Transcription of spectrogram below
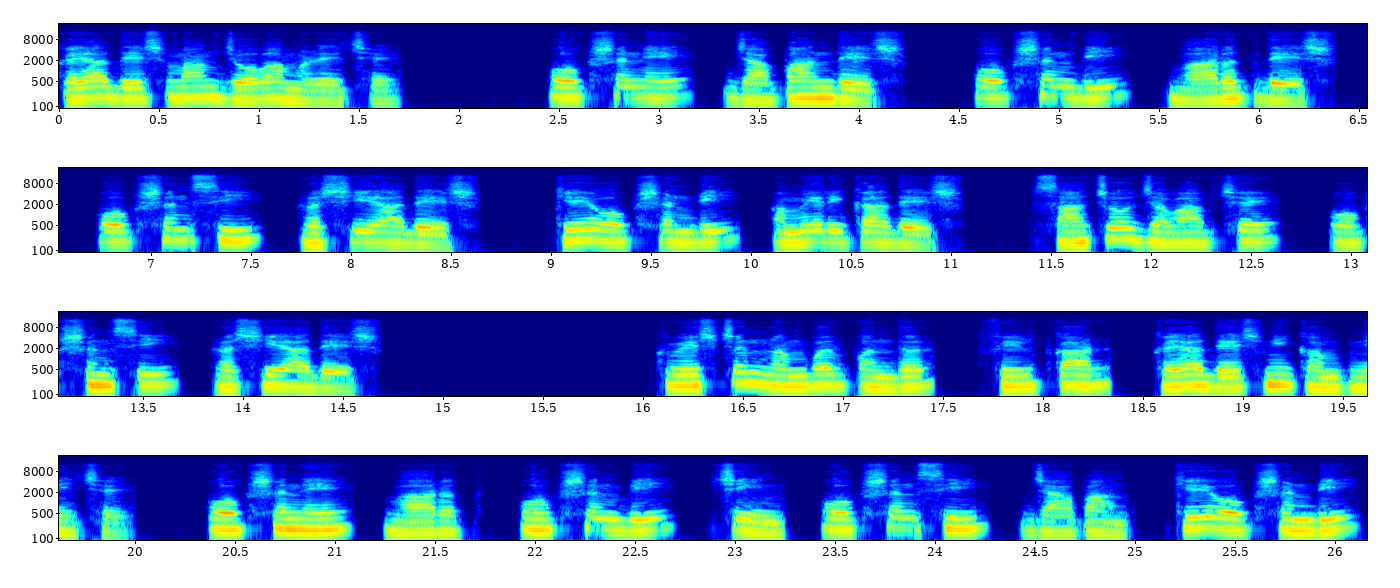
કયા દેશમાં જોવા મળે છે? ઓપ્શન એ જાપાન દેશ. ઓપ્શન બી ભારત દેશ. ઓપ્શન સી રશિયા દેશ. કે ઓપ્શન ડી અમેરિકા દેશ. સાચો જવાબ છે ઓપ્શન સી રશિયા દેશ. ક્વેશ્ચન નંબર પંદર. ફ્લિપકાર્ટ કયા દેશની કંપની છે? Option A Bharat. Option B ચીન. Option C Japan. કે ઓપ્શન ડી,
